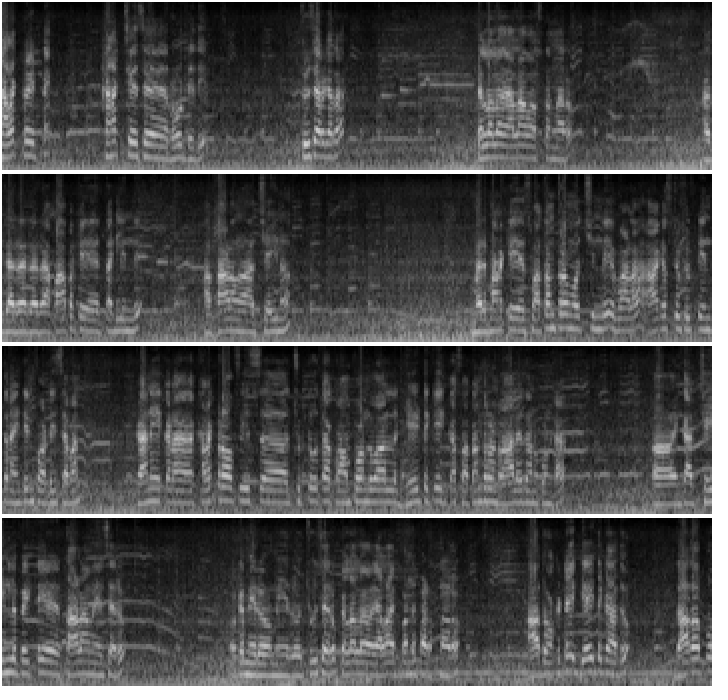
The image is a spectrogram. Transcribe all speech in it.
కలెక్టరేట్ని కనెక్ట్ చేసే రోడ్ ఇది. చూశారు కదా? పిల్లలు ఎలా వస్తున్నారు? గర్ర ఆ పాపకి తగిలింది. ఆ తాళం ఆ చైన్ మరి మనకి స్వతంత్రం వచ్చింది ఇవాళ August fifteenth nineteen forty seven కానీ ఇక్కడ కలెక్టర్ ఆఫీస్ చుట్టూతా కాంపౌండ్ వాళ్ళ గేట్కి ఇంకా స్వతంత్రం రాలేదనుకుంటా ఇంకా చైన్లు పెట్టి తాళం వేశారు. ఓకే మీరు మీరు చూశారు పిల్లలు ఎలా ఇబ్బంది పడుతున్నారో. అది ఒకటే గేట్ కాదు. దాదాపు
